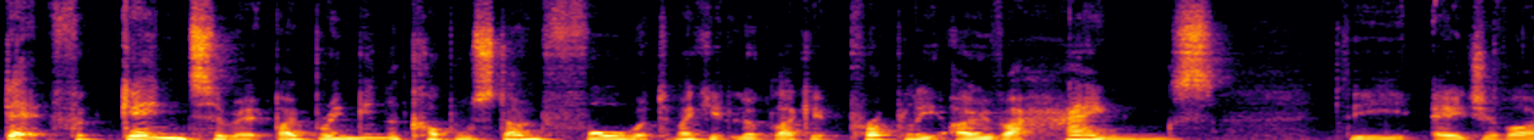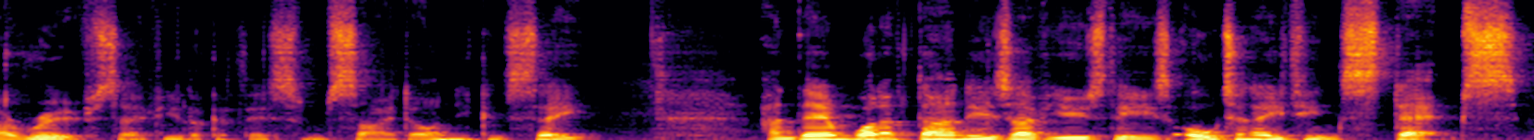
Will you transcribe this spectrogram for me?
depth again to it by bringing the cobblestone forward to make it look like it properly overhangs the edge of our roof. So if you look at this from side on, you can see. And then what I've done is I've used these alternating steps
